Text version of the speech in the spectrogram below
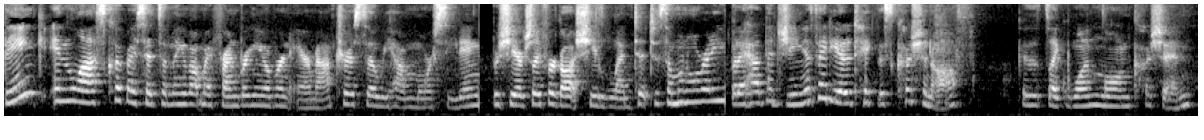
think in the last clip I said something about my friend bringing over an air mattress so we have more seating. But she actually forgot she lent it to someone already. But I had the genius idea to take this cushion off because it's like one long cushion.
